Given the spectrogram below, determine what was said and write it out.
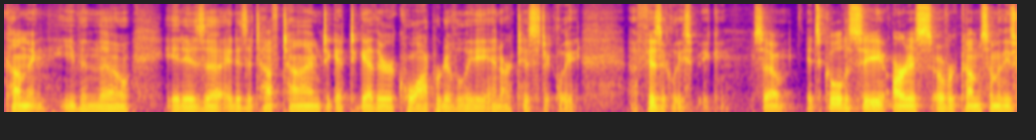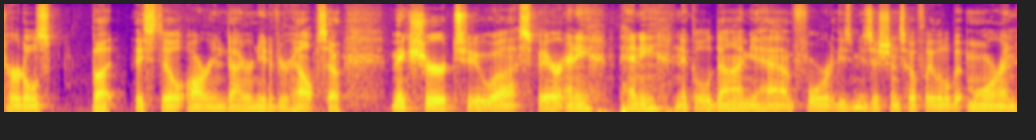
coming even though it is a, it is a tough time to get together cooperatively and artistically uh, physically speaking so it's cool to see artists overcome some of these hurdles but they still are in dire need of your help. So make sure to uh, spare any penny, nickel, dime you have for these musicians, hopefully a little bit more. And,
